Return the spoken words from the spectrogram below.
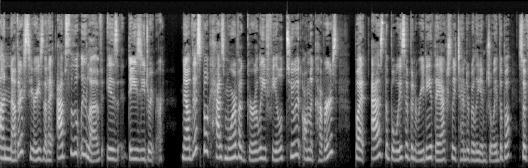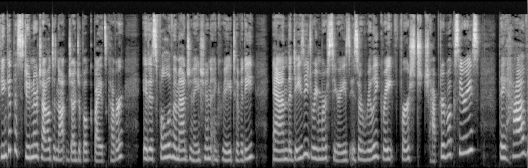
Another series that I absolutely love is Daisy Dreamer. Now, this book has more of a girly feel to it on the covers, but as the boys have been reading it, they actually tend to really enjoy the book. So if you can get the student or child to not judge a book by its cover, it is full of imagination and creativity. And the Daisy Dreamer series is a really great first chapter book series. They have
